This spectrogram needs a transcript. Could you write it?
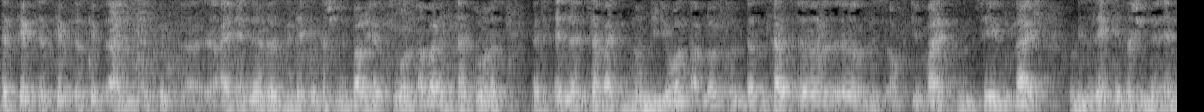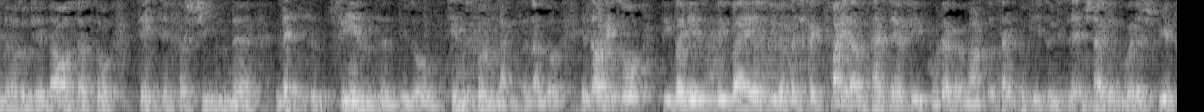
Es gibt, es gibt, es gibt ein, es gibt ein Ende mit 16 verschiedenen Variationen, aber das ist halt so, dass äh, das Ende ist ja meistens nur ein Video, was abläuft und das ist halt äh, äh, bis auf die meisten Szenen gleich und diese 16 verschiedenen Enden resultieren daraus, dass so 16 verschiedene letzte Szenen sind, die so 10 Sekunden lang sind. Also ist auch nicht so wie bei den, wie bei, wie bei Mass Effect 2, das ist halt sehr viel cooler gemacht. Das ist halt wirklich so diese Entscheidung über das Spiel,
